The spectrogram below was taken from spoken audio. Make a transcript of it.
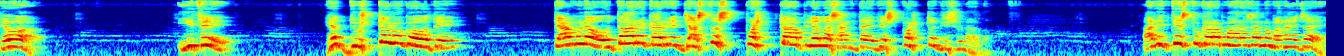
तेव्हा इथे हे दुष्ट लोक होते. त्यामुळे अवतार कार्य जास्त स्पष्ट आपल्याला सांगता येते स्पष्ट दिसून आलं. आणि तेच तुकाराम महाराजांना म्हणायचं आहे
